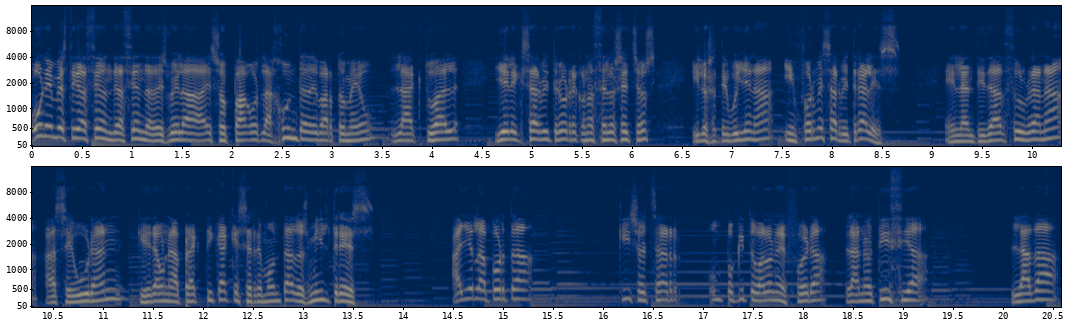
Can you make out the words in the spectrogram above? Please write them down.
Una investigación de Hacienda desvela esos pagos. La Junta de Bartomeu, la actual y el exárbitro reconocen los hechos y los atribuyen a informes arbitrales. En la entidad azulgrana aseguran que era una práctica que se remonta a 2003. Ayer la porta quiso echar un poquito balones fuera. La noticia la da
